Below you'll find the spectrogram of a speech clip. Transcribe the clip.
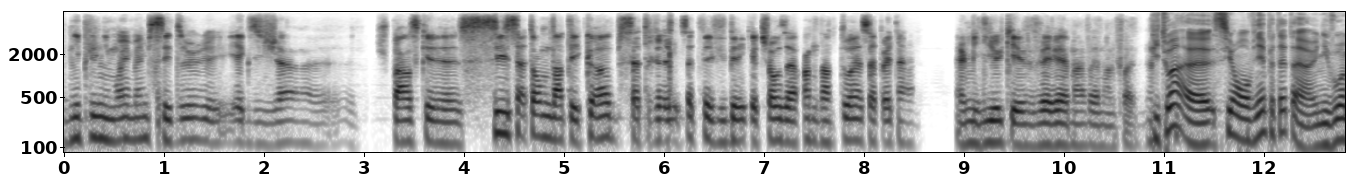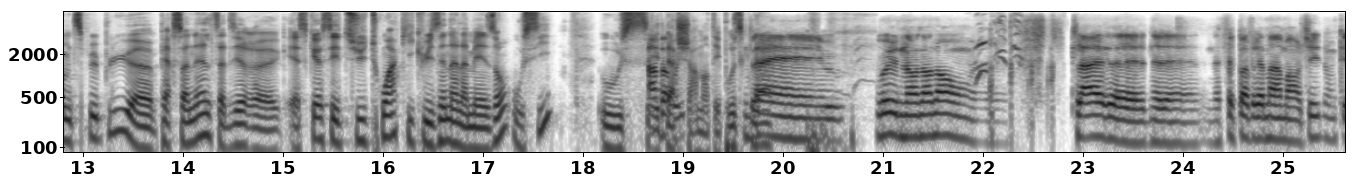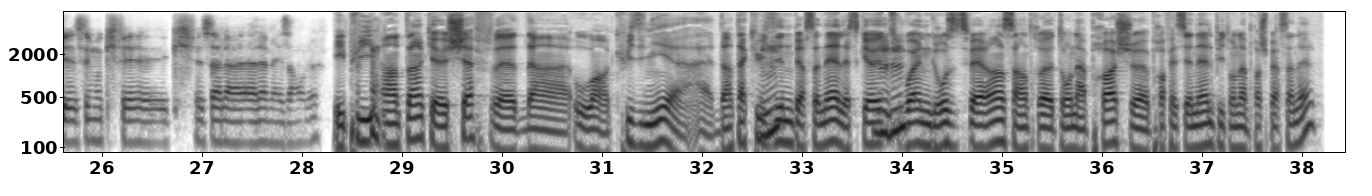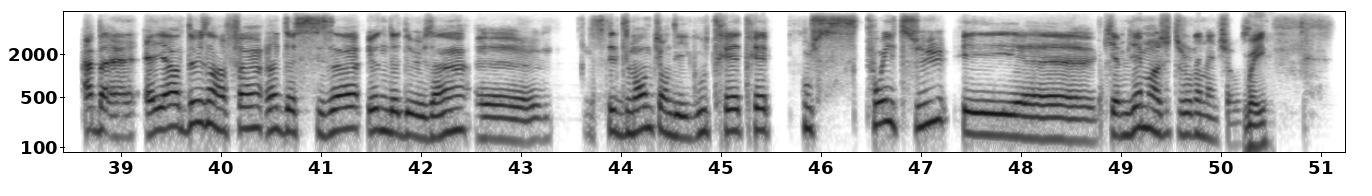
ni plus ni moins, même si c'est dur et exigeant. Euh, je pense que si ça tombe dans tes cordes, ça te, ça te fait vibrer quelque chose à prendre dans toi, ça peut être un milieu qui est vraiment, vraiment le fun. Puis toi, euh, si on revient peut-être à un niveau un petit peu plus euh, personnel, c'est-à-dire, euh, est-ce que c'est-tu toi qui cuisines à la maison aussi? Ou c'est Ah, ben ta oui. charmante épouse Claire? Ben, oui, non, non, non. Claire euh, ne, ne fait pas vraiment à manger, donc euh, c'est moi qui fais, qui fais ça à la, à la maison. Là. Et puis, en tant que chef dans, ou en cuisinier à- dans ta cuisine personnelle, est-ce que tu Mhm. vois une grosse différence entre ton approche professionnelle puis ton approche personnelle? Ah ben, ayant deux enfants, un de 6 ans, une de 2 ans, euh, c'est du monde qui ont des goûts très, très pointus et euh, qui aiment bien manger toujours les mêmes choses. Oui.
